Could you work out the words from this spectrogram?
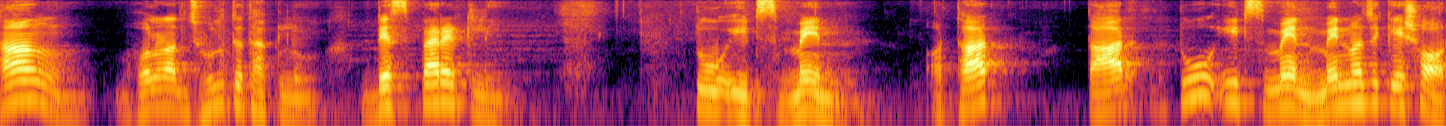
হাং, ভোলেনাথ ঝুলতে থাকল ডেসপ্যারেটলি টু ইটস মেন অর্থাৎ তার টু ইটস মেন মেন হচ্ছে কেশর,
